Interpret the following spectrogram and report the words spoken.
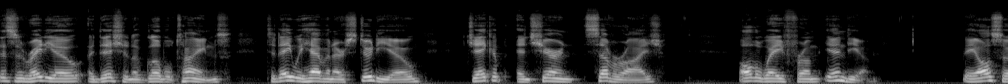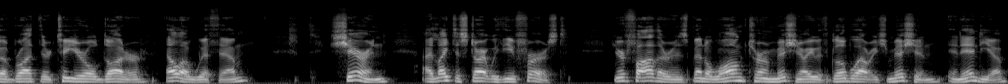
This is a radio edition of Global Times. Today we have in our studio Jacob and Sharon Severaj, all the way from India. They also have brought their two year old daughter, Ella, with them. Sharon, I'd like to start with you first. Your father has been a long term missionary with Global Outreach Mission in India,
